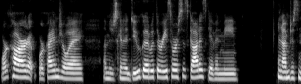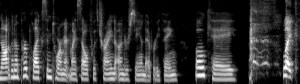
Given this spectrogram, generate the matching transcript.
work hard at work I enjoy. I'm just going to do good with the resources God has given me. And I'm just not going to perplex and torment myself with trying to understand everything. Okay. like,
